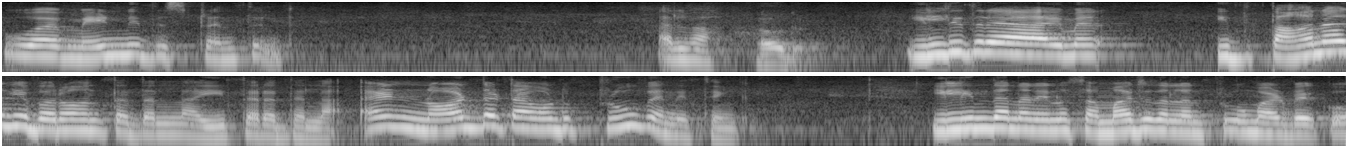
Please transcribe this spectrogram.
who I made me the strength ಅಲ್ವಾ? ಹೌದು. ಇಲ್ದಿದ್ರೆ ಐ ಮೀನ್ ಇದು ತಾನಾಗೆ ಬರೋ ಅಂಥದ್ದಲ್ಲ ಈ ಥರದ್ದೆಲ್ಲ and not that I want to prove anything ಇಲ್ಲಿಂದ ನಾನೇನು ಸಮಾಜದಲ್ಲಿ ನಾನು ಪ್ರೂವ್ ಮಾಡಬೇಕು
